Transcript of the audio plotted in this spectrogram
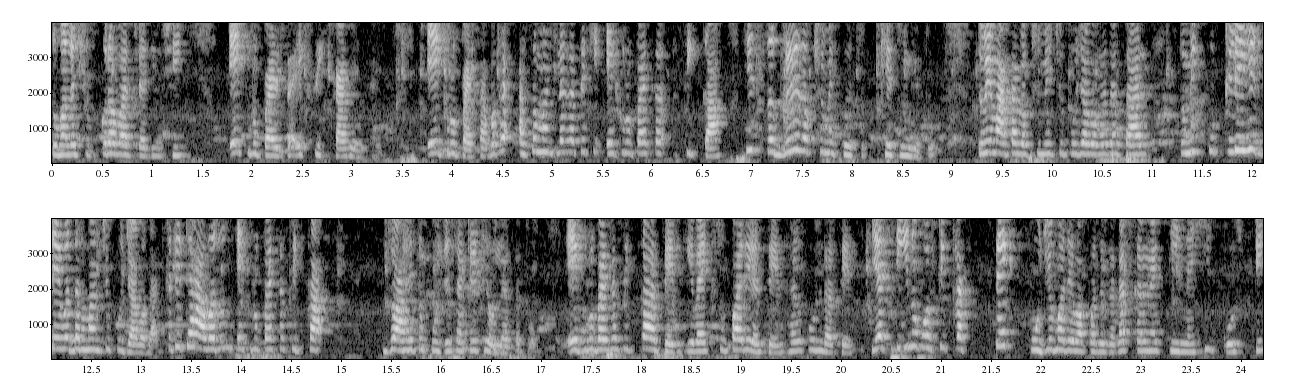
तुम्हाला शुक्रवारच्या दिवशी एक रुपयाचा एक सिक्का घ्यायचा आहे. एक रुपयाचा. बघा असं म्हटलं जातं की एक रुपयाचा सिक्का ही सगळी लक्ष्मी खेचू खेचून घेतो. तुम्ही माता लक्ष्मीची पूजा बघत असाल तुम्ही कुठलीही देवधर्मांची पूजा बघा तर तिथे आवर्जून एक रुपयाचा सिक्का जो आहे तो पूजेसाठी ठेवला जातो. एक रुपयाचा सिक्का असेल किंवा एक सुपारी असेल हळकुंड असेल या तीन गोष्टी प्रत्येक पूजेमध्ये वापरल्या जातात कारण या तीनही गोष्टी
